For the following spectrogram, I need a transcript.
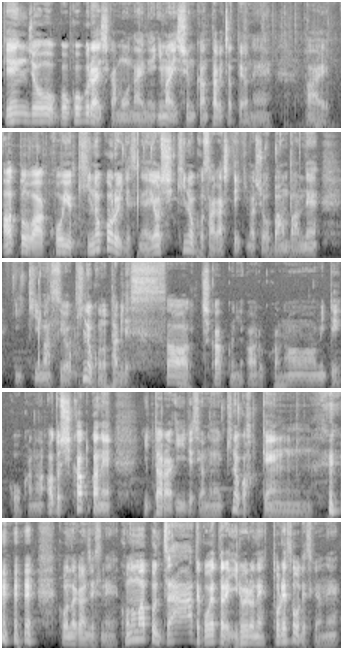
現状5個ぐらいしかもうないね。今一瞬間食べちゃったよね。はい。あとは、こういうキノコ類ですね。よし、キノコ探していきましょう。バンバンね。いきますよ。キノコの旅です。さあ、近くにあるかな見ていこうかな。あと鹿とかね、いたらいいですよね。キノコ発見。こんな感じですね。このマップザーってこうやったら色々ね、取れそうですけどね。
